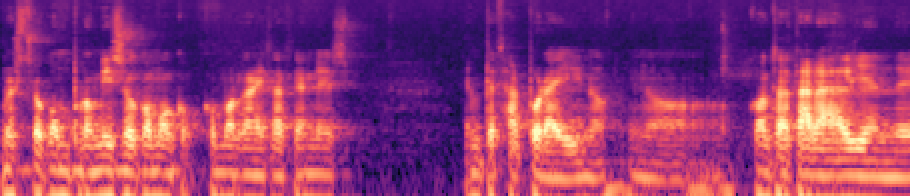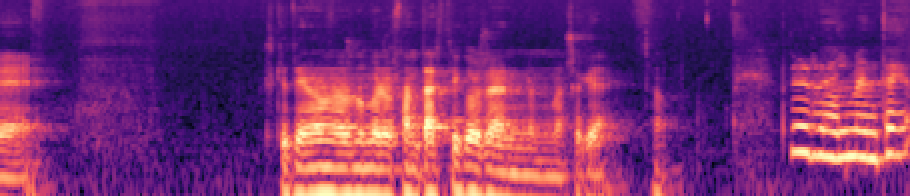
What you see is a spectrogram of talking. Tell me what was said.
nuestro compromiso como, como organización es empezar por ahí, ¿no? Y no contratar a alguien de. Es que tiene unos números fantásticos en no sé qué. ¿no? Pero realmente,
